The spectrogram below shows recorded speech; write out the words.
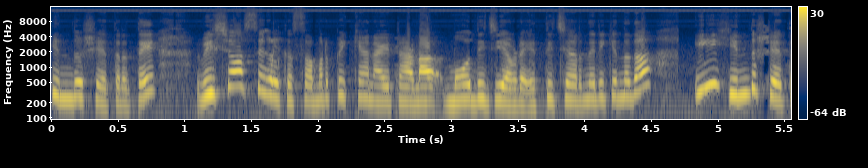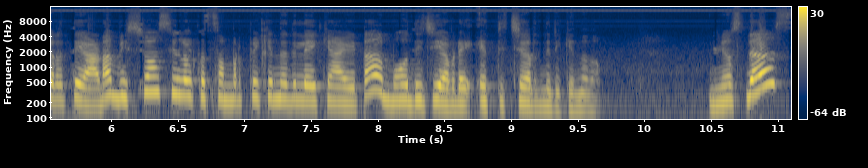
ഹിന്ദു ക്ഷേത്രത്തെ വിശ്വാസികൾക്ക് സമർപ്പിക്കാനായിട്ടാണ് മോദിജി അവിടെ എത്തിച്ചേർന്നിരിക്കുന്നത്. ഈ ഹിന്ദു ക്ഷേത്രത്തെയാണ് വിശ്വാസികൾക്ക് സമർപ്പിക്കുന്നതിലേക്കായിട്ട് മോദിജി അവിടെ എത്തിച്ചേർന്നിരിക്കുന്നത്. News desk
